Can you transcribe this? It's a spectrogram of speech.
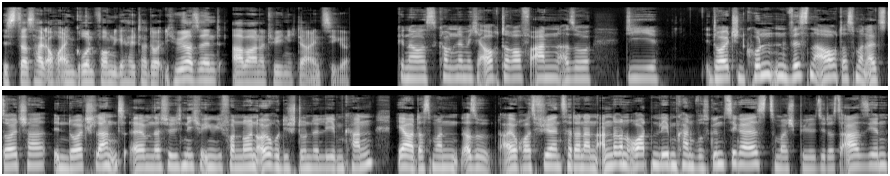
ist das halt auch ein Grund, warum die Gehälter deutlich höher sind, aber natürlich nicht der einzige. Genau, es kommt nämlich auch darauf an, also die deutschen Kunden wissen auch, dass man als Deutscher in Deutschland ähm, natürlich nicht irgendwie von neun Euro die Stunde leben kann. Ja, dass man also auch als Freelancer dann an anderen Orten leben kann, wo es günstiger ist. Zum Beispiel Südostasien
